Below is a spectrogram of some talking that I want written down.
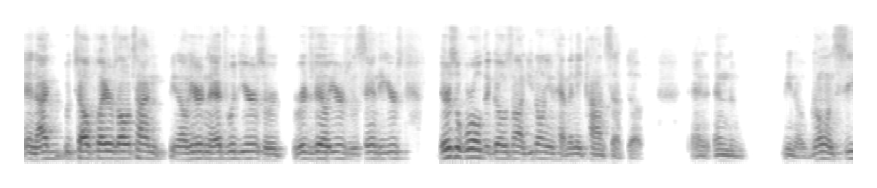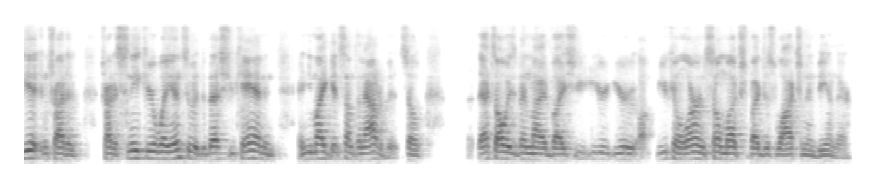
and I would tell players all the time, you know, here in the Edgewood years or Ridgedale years or the Sandy years, there's a world that goes on you don't even have any concept of. And, and the, you know, go and see it and try to try to sneak your way into it the best you can, and and you might get something out of it. So that's always been my advice. You you're, you're you can learn so much by just watching and being there.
